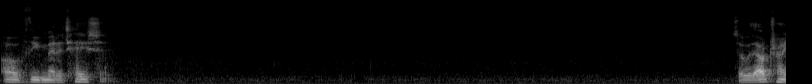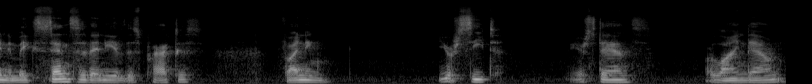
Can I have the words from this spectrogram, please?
of the meditation. So, without trying to make sense of any of this practice, finding your seat, your stance, or lying down.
